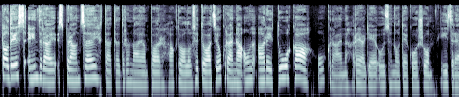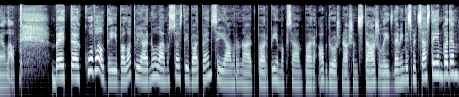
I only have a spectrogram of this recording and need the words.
Paldies Indrai Sprancei. Tātad runājam par aktuālo situāciju Ukrainā un arī to, kā Ukraina reaģē uz notiekošo Izrēlā. Bet eh, ko valdība Latvijā ir nolēmusi saistībā ar pensijām, runājot par piemaksām par apdrošināšanas stāžu līdz 96. gadam?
